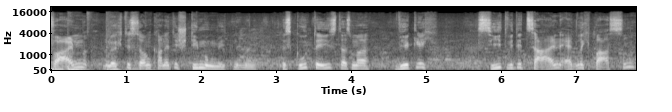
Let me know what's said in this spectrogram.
Vor allem möchte ich sagen, kann ich die Stimmung mitnehmen. Das Gute ist, dass man wirklich sieht, wie die Zahlen eigentlich passen.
